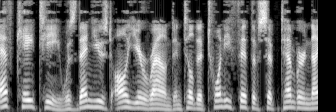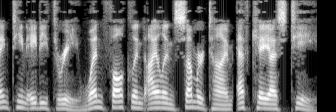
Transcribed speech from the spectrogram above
FKT was then used all year round until 25 September 1983 when Falkland Islands Summer Time FKST,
